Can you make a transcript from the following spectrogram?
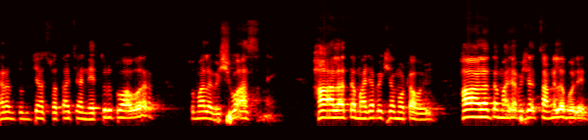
कारण तुमच्या स्वतःच्या नेतृत्वावर तुम्हाला विश्वास नाही. हा आला तर माझ्यापेक्षा मोठा होईल. हा आला तर माझ्यापेक्षा चांगलं बोलेल.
